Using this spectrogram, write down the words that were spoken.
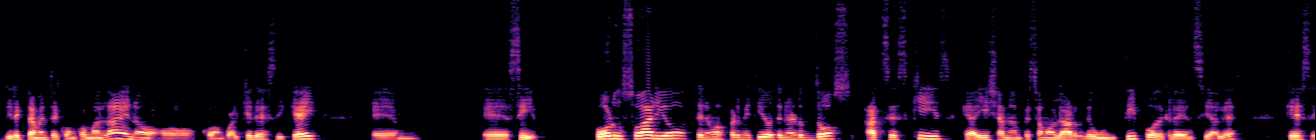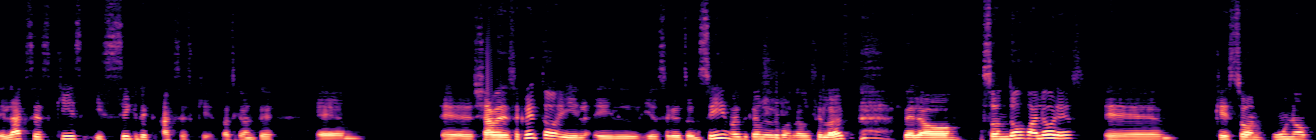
directamente con Command Line o, con cualquier SDK. Em, eh, sí, por usuario tenemos permitido tener dos access keys, que ahí ya nos empezamos a hablar de un tipo de credenciales, que es el access keys y secret access keys. Básicamente, em, eh, llave de secreto y, el secreto en sí, básicamente no sé cómo traducirlo es, pero son dos valores eh, que son uno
